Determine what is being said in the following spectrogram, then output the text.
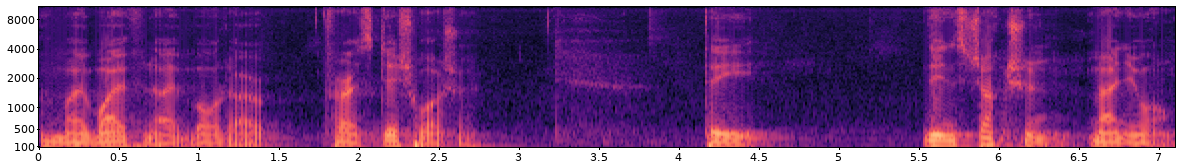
my wife and I bought our first dishwasher. The, the instruction manual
